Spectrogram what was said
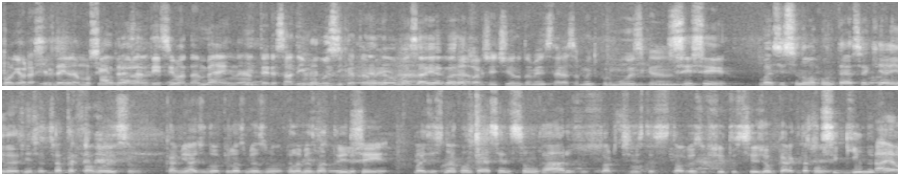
Porque o Brasil tem uma música agora, interessantíssima também, né? Interessado em música também. É, não, mas aí agora. O argentino também se interessa muito por música. Sim, sim. Mas isso não acontece aqui ainda. A gente já até falou isso, caminhar de novo pelas mesma, pela mesma trilha. Sim. Mas isso não acontece, eles são raros os artistas. Talvez o Fito seja o cara que está conseguindo. Ah, eu,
